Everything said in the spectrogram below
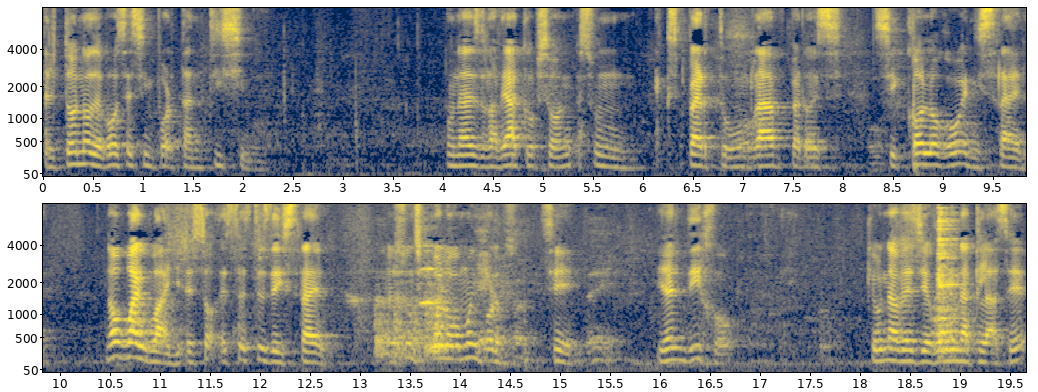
El tono de voz es importantísimo. Una vez Rav Jacobson es un experto, un rab, pero es psicólogo en Israel. No guay guay, eso, este, este es de Israel. Pero es un psicólogo muy importante. Sí. Y él dijo que una vez llegó a una clase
